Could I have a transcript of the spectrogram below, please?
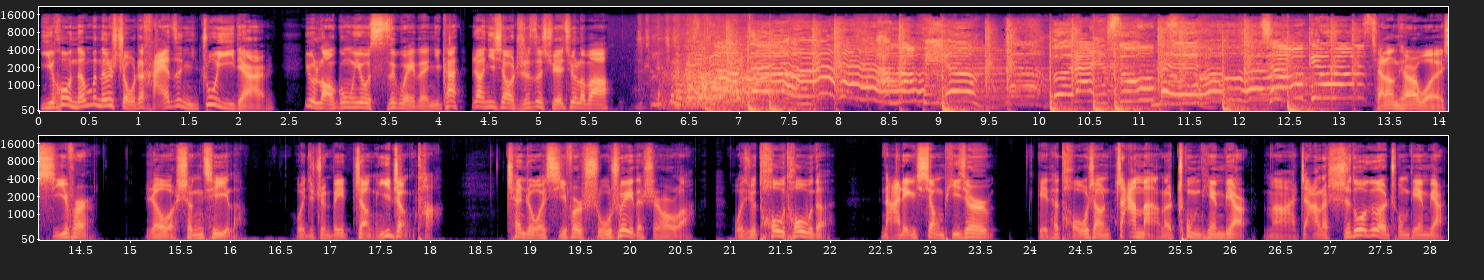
以后能不能守着孩子，你注意点又老公又死鬼的，你看让你小侄子学去了吧。前两天我媳妇儿惹我生气了，我就准备整一整她。趁着我媳妇儿熟睡的时候啊，我就偷偷的拿这个橡皮筋儿给他头上扎满了冲天辫儿啊，扎了十多个冲天辫儿。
